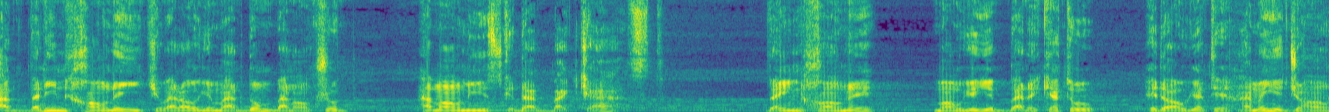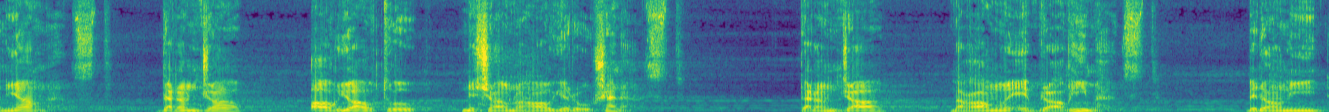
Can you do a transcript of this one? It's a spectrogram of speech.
اولین خانه ای که برای مردم بنا شد همانی است که در بکه است. و این خانه مایه برکت و هدایت همه جهانیان است. در آنجا آیات و نشانه های روشن است. در آنجا مقام ابراهیم است. بدانید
